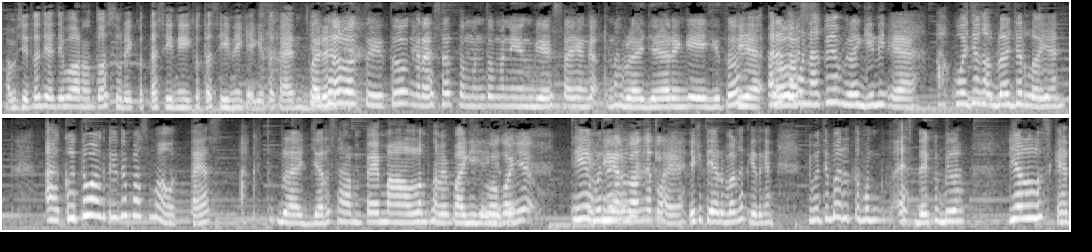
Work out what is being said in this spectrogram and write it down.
habis itu tiba-tiba orang tua suruh ikut tes ini ikut tes ini kayak gitu kan Jadi- Padahal waktu itu ngerasa teman-teman yang biasa yang nggak pernah belajar yang kayak gitu. Iya, ada temen aku yang bilang gini, Ya. aku aja nggak belajar loh Yan. Aku tuh waktu itu pas mau tes, aku tuh belajar sampai malam sampai pagi kayak Pokoknya gitu. Iya bener. banget lah ya. Ikhtiar banget gitu kan. Tiba-tiba ada temen SD aku bilang, dia lulus kan,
